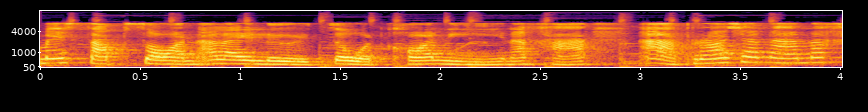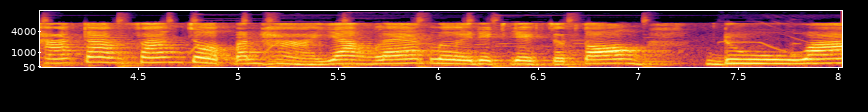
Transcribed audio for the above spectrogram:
ไม่ซับซ้อนอะไรเลยโจทย์ข้อนี้นะคะ อะ เพราะฉะนั้นนะคะการสร้างโจทย์ปัญหาอย่างแรกเลย เด็กๆจะต้องดูว่า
